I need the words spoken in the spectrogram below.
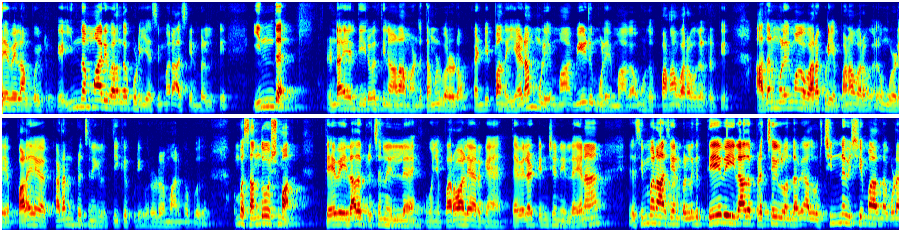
தேவையெல்லாம் போயிட்டுருக்கு. இந்த மாதிரி வரந்தக்கூடிய சிம்மராசி என்பர்களுக்கு இந்த ரெண்டாயிரத்தி இருபத்தி நாலாம் ஆண்டு தமிழ் வருடம் கண்டிப்பாக அந்த இடம் மூலயமா வீடு மூலயமாக உங்களுக்கு பண வரவுகள் இருக்குது அதன் மூலயமாக வரக்கூடிய பண வரவுகள் உங்களுடைய பழைய கடன் பிரச்சனைகளை தீர்க்கக்கூடிய ஒரு இடமாக இருக்க போது ரொம்ப சந்தோஷமாக தேவையில்லாத பிரச்சனை இல்லை. இப்போ கொஞ்சம் பரவாயில்லையாக இருக்கேன். தேவையில்லாத டென்ஷன் இல்லை. ஏன்னா இந்த சிம்ம ராசி என்பவர்களுக்கு தேவையில்லாத பிரச்சனைகள் வந்தாவே அது ஒரு சின்ன விஷயமா இருந்தால் கூட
